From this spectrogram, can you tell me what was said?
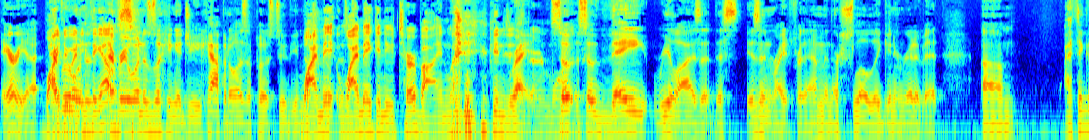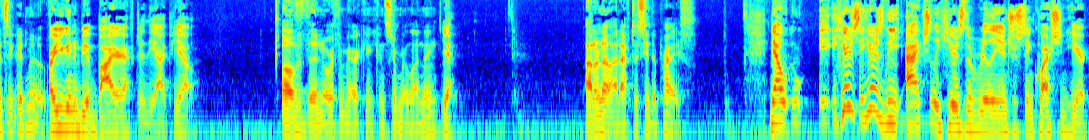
area. Why do everyone anything is, else? Everyone is looking at GE Capital as opposed to the why make why make a new turbine when you can just right. earn more? So, so they realize that this isn't right for them, and they're slowly getting rid of it. Um, I think it's a good move Are you going to be a buyer after the IPO? of the North American consumer lending. Yeah. I don't know. I'd have to see the price. Now, here's here's the actually here's the really interesting question here.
